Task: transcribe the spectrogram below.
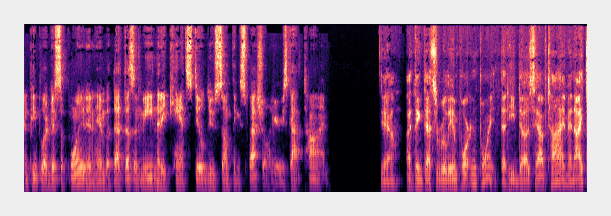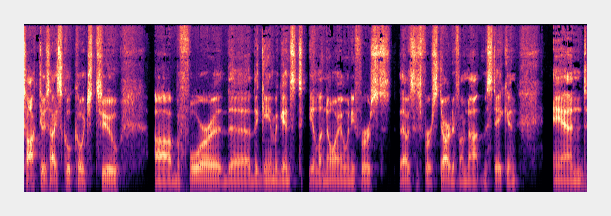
and people are disappointed in him, but that doesn't mean that he can't still do something special here. He's got time. Yeah, I think that's a really important point that he does have time. And I talked to his high school coach too uh, before the the game against Illinois when he first that was his first start, if I'm not mistaken. And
